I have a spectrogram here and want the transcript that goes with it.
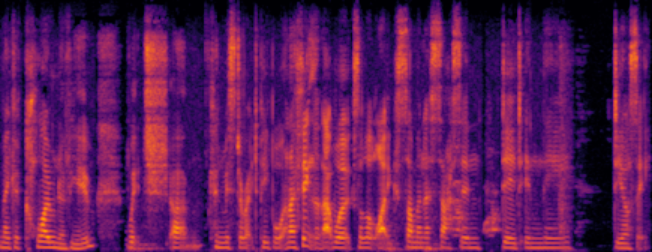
make a clone of you, which um, can misdirect people. And I think that that works a lot like Summon Assassin did in the DLC.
